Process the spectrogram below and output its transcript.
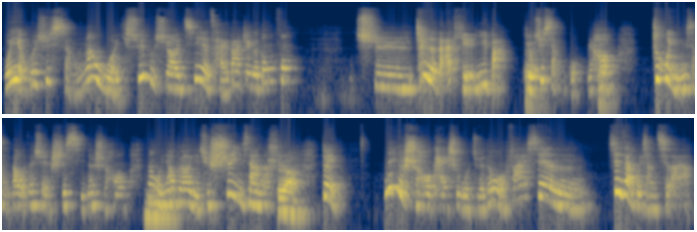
我也会去想，那我需不需要借财大这个东风，去趁热打铁一把？有去想过，然后这会影响到我在选实习的时候，那我要不要也去试一下呢？是啊，对，那个时候开始，我觉得我发现，现在回想起来啊，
